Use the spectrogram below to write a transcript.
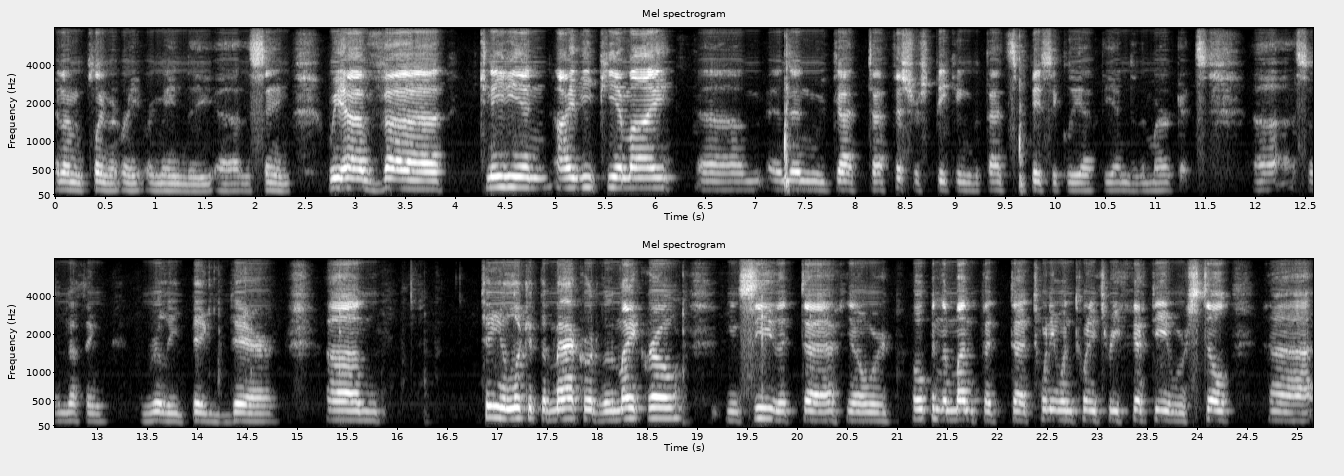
and unemployment rate remained the uh, the same. We have uh, Canadian Ivey PMI, um, and then we've got Fischer speaking, but that's basically at the end of the markets. so nothing really big there. Um, taking a look at the macro to the micro, you can see that uh, you know we're open the month at uh, 21.2350 and we're still uh,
